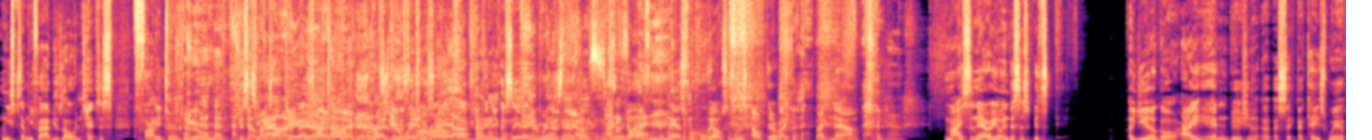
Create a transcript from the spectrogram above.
when he's 75 years old and Texas finally turns blue. this is oh, my wow. time. Yeah, it's my time. I've just been waiting. Yeah, you can, you can see it. Been waiting this thing out. 75. As for who else who is out there right right now, yeah. My scenario, and this is it's a year ago, I had envisioned a, a, a case where if,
